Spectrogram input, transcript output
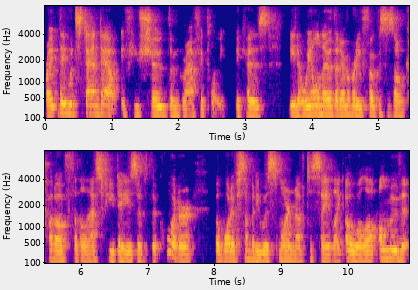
right? They would stand out if you showed them graphically because you know, we all know that everybody focuses on cutoff for the last few days of the quarter, but what if somebody was smart enough to say like, oh, well, I'll, I'll move it,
